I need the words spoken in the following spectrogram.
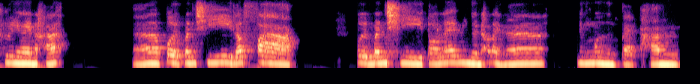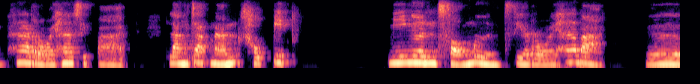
คือยังไงนะคะอ่าเปิดบัญชีแล้วฝาก เปิดบัญชีตอนแรกมีเงินเท่าไหร่นะหนึ่งหมื่นแปดพันห้าร้อยห้าสิบบาท หลังจากนั้นเขาปิด มีเงินสองหมื่นสี่ร้อยห้าบาท เออ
